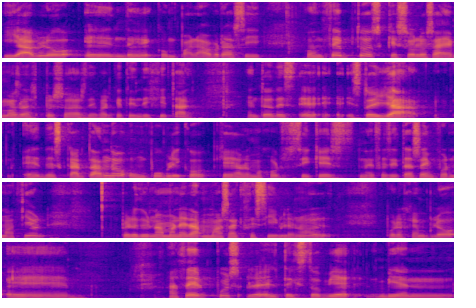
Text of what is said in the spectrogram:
y hablo eh, de, con palabras y conceptos que solo sabemos las personas de marketing digital. Entonces, eh, eh, estoy ya descartando un público que a lo mejor sí que es, necesita esa información pero de una manera más accesible. ¿no? Por ejemplo, eh, hacer pues, el texto bien, bien,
